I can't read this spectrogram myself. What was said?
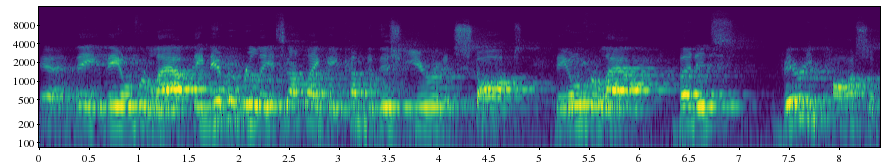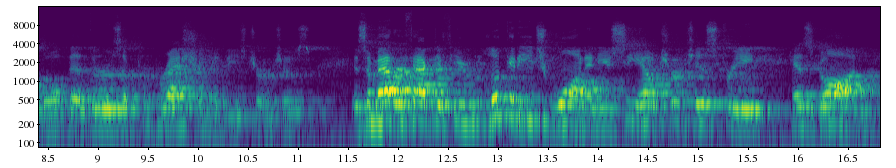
Uh, they, they overlap. They never really, it's not like they come to this year and it stops. They overlap, but it's very possible that there's a progression to these churches. As a matter of fact, if you look at each one and you see how church history has gone,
